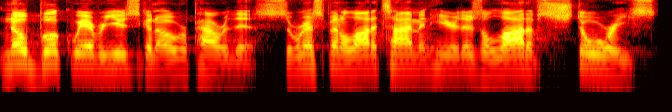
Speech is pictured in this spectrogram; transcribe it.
no book we ever use is going to overpower this. So we're going to spend a lot of time in here. There's a lot of stories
